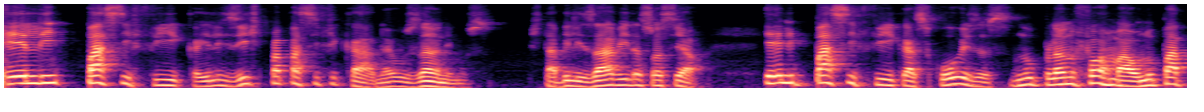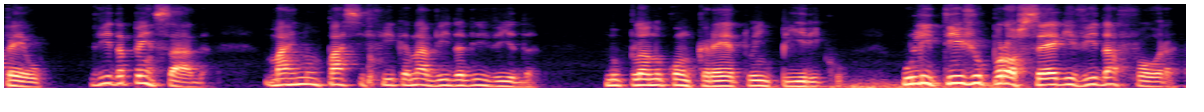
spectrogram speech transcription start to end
ele pacifica, ele existe para pacificar né, os ânimos, estabilizar a vida social. Ele pacifica as coisas no plano formal, no papel, vida pensada, mas não pacifica na vida vivida no plano concreto, empírico. O litígio prossegue vida fora,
